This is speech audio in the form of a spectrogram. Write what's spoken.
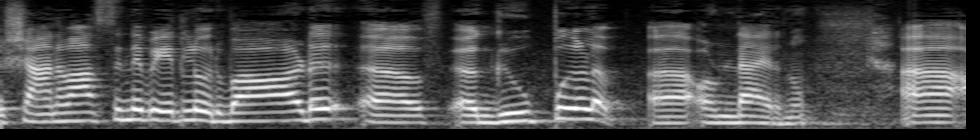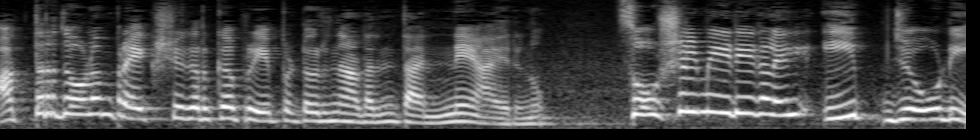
ഷാനവാസിന്റെ പേരിൽ ഒരുപാട് ഗ്രൂപ്പുകൾ ഉണ്ടായിരുന്നു. അത്രത്തോളം പ്രേക്ഷകർക്ക് പ്രിയപ്പെട്ട ഒരു നടൻ തന്നെയായിരുന്നു. സോഷ്യൽ മീഡിയകളിൽ ഈ ജോഡി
